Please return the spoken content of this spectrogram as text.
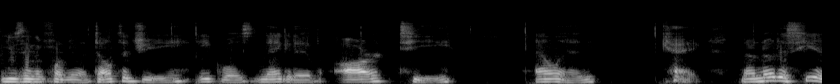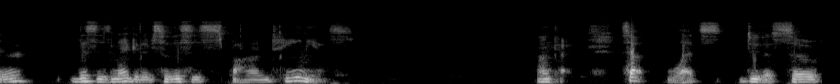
using the formula delta G equals negative RT ln K. Now notice here, this is negative, so this is spontaneous. Okay, so let's do this. So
